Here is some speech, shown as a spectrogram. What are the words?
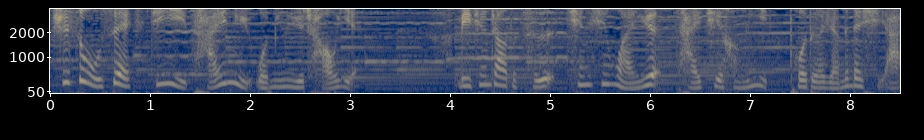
十四五岁即以才女闻名于朝野。李清照的词清新婉约，才气横溢，颇得人们的喜爱。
